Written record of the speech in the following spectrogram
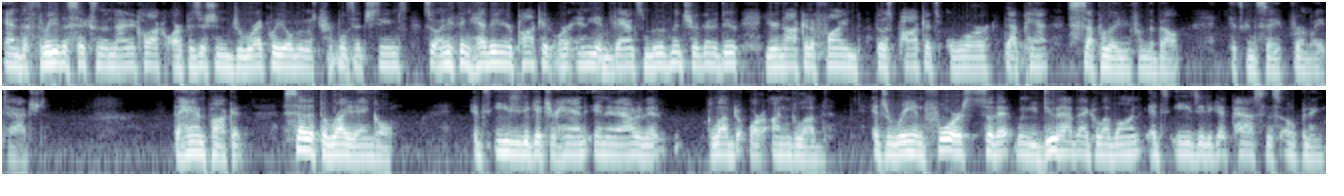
And the three, the six, and the nine o'clock are positioned directly over those triple stitch seams. So anything heavy in your pocket or any mm-hmm. advanced movements you're gonna do, you're not gonna find those pockets or that pant separating from the belt. It's gonna stay firmly attached. The hand pocket, set at the right angle. It's easy to get your hand in and out of it, gloved or ungloved. It's reinforced so that when you do have that glove on, it's easy to get past this opening.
